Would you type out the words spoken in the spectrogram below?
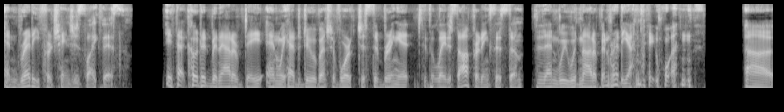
and ready for changes like this. If that code had been out of date and we had to do a bunch of work just to bring it to the latest operating system, then we would not have been ready on day one. Uh,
